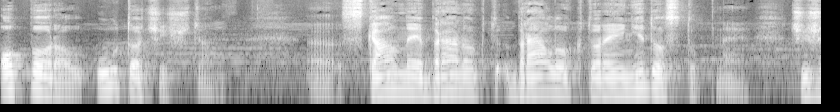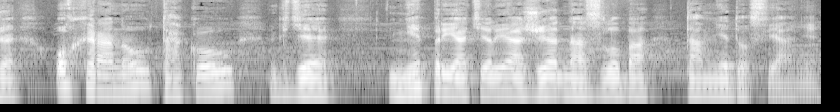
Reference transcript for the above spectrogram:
oporou, útočišťom. E, skalné bráno, brálo, ktoré je nedostupné. Čiže ochranou takou, kde nepriatelia žiadna zloba tam nedosiahne,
